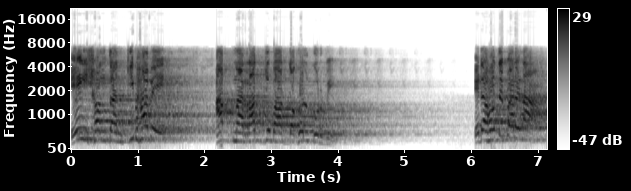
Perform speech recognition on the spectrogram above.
এই সন্তান কীভাবে আপনার রাজ্যভার দখল করবে? এটা হতে পারে না।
